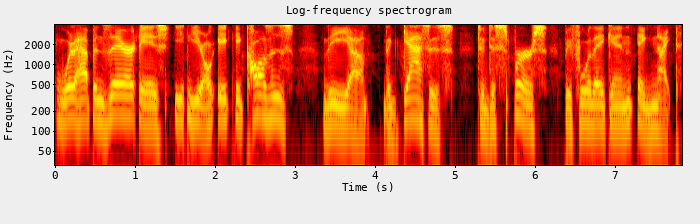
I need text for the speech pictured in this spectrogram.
what happens there is, you know, it, it causes the uh, the gases to disperse before they can ignite.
